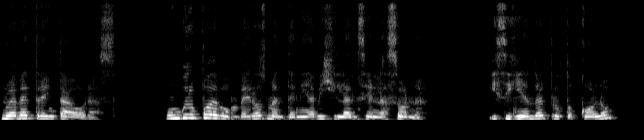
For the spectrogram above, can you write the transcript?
9.30 horas. Un grupo de bomberos mantenía vigilancia en la zona, y siguiendo el protocolo,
